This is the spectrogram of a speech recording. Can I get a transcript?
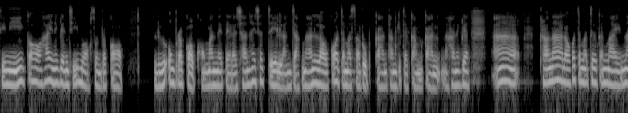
ทีนี้ก็ให้นักเรียนชี้บอกส่วนประกอบ หรือองค์ประกอบของมันในแต่ละชั้นให้ชัดเจน หลังจากนั้นเราก็จะมาสรุปการทำกิจกรรมกันนะคะ นักเรียนอ่า คราวหน้าเราก็จะมาเจอกันใหม่ใน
